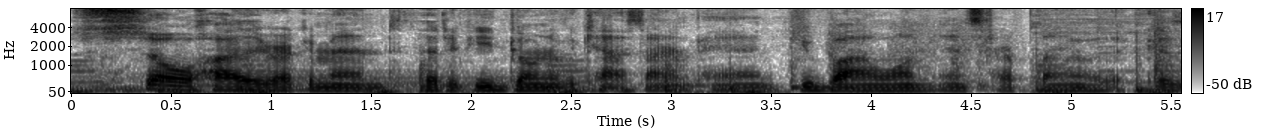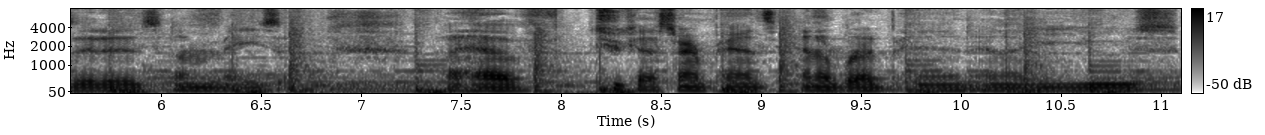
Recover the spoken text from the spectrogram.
so highly recommend that if you don't have a cast iron pan, you buy one and start playing with it because it is amazing. I have two cast iron pans and a bread pan, and I use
